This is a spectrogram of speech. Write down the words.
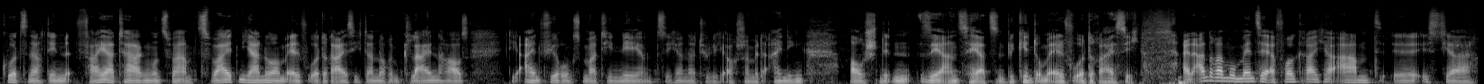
kurz nach den Feiertagen, und zwar am 2. Januar um 11.30 Uhr, dann noch im kleinen Haus, die Einführungsmatinee und sicher natürlich auch schon mit einigen Ausschnitten sehr ans Herzen. Beginnt um 11.30 Uhr. Ein anderer Moment, sehr erfolgreicher Abend, äh, ist ja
